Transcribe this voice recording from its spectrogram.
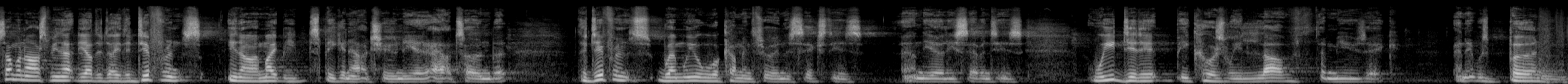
someone asked me that the other day. The difference, you know, I might be speaking out of tune here, out of tone, but the difference when we all were coming through in the 60s and the early 70s, we did it because we loved the music and it was burning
